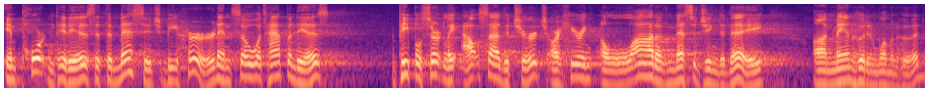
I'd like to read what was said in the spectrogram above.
important it is that the message be heard. And so, what's happened is people, certainly outside the church, are hearing a lot of messaging today on manhood and womanhood.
